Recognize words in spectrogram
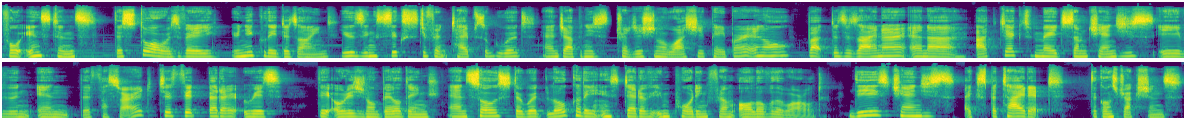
For instance, the store was very uniquely designed, using six different types of wood and Japanese traditional washi paper and all. But the designer and uh, architect made some changes even in the facade to fit better with the original building and source the wood locally instead of importing from all over the world. These changes expedited the constructions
